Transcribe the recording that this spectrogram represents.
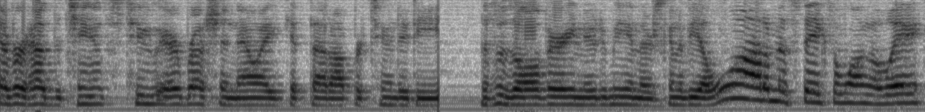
ever had the chance to airbrush and now I get that opportunity. This is all very new to me and there's going to be a lot of mistakes along the way.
